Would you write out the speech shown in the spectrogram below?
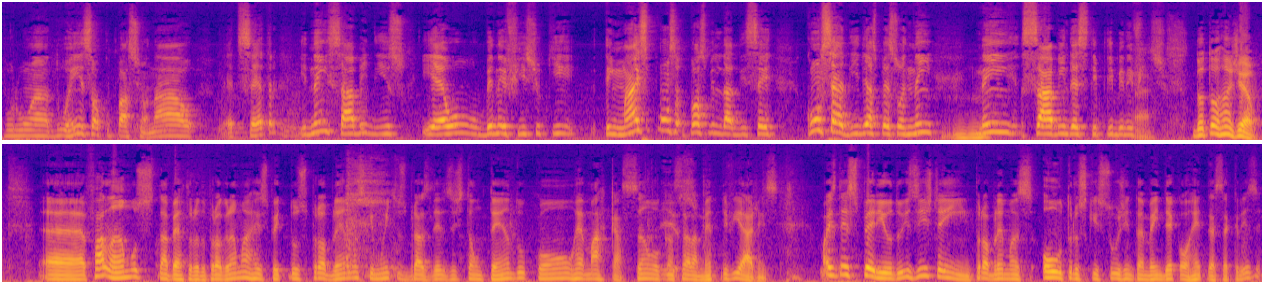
por uma doença ocupacional, etc. E nem sabem disso. E é o benefício que tem mais pos- possibilidade de ser concedido e as pessoas nem, nem sabem desse tipo de benefício. Doutor Rangel, eh, falamos na abertura do programa a respeito dos problemas que muitos brasileiros estão tendo com remarcação ou cancelamento de viagens. Mas nesse período, existem problemas outros que surgem também decorrente dessa crise?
